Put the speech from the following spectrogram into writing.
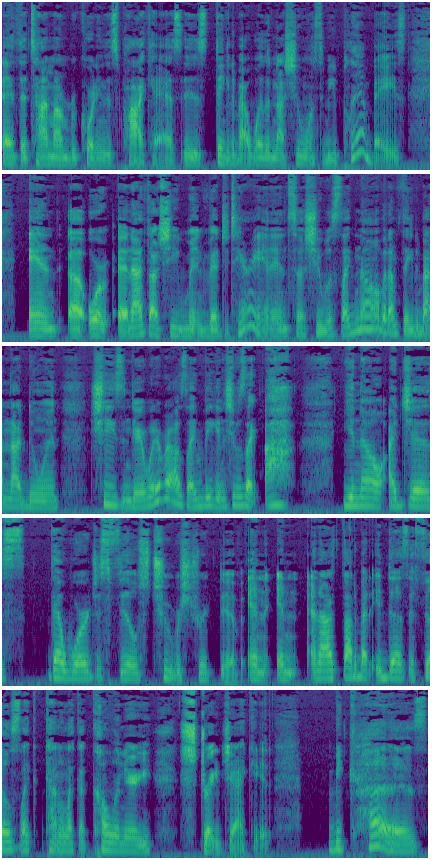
at the time I'm recording this podcast is thinking about whether or not she wants to be plant based, and uh, or and I thought she meant vegetarian, and so she was like, no, but I'm thinking about not doing cheese and dairy, whatever. I was like vegan, and she was like, ah, you know, I just that word just feels too restrictive. And and and I thought about it, it does it feels like kind of like a culinary straitjacket. Because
